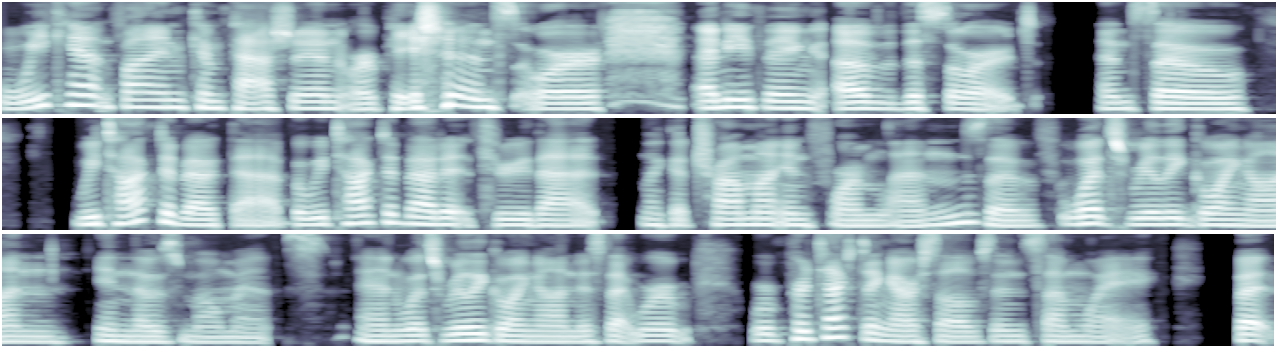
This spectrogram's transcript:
we can't find compassion or patience or anything of the sort. And so we talked about that, but we talked about it through that like a trauma informed lens of what's really going on in those moments. And what's really going on is that we're we're protecting ourselves in some way, but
